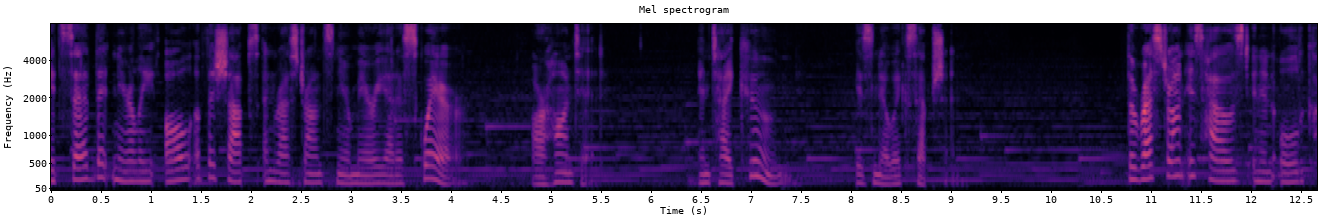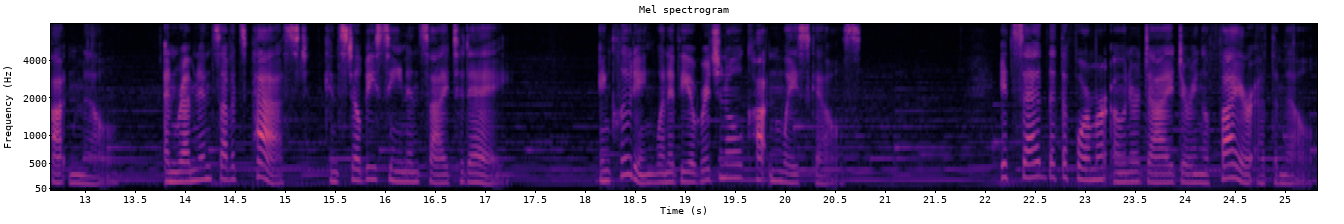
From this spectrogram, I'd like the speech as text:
it's said that nearly all of the shops and restaurants near Marietta Square are haunted. And ThaiCoon is no exception. The restaurant is housed in an old cotton mill, and remnants of its past can still be seen inside today, including one of the original cotton weigh scales. It's said that the former owner died during a fire at the mill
